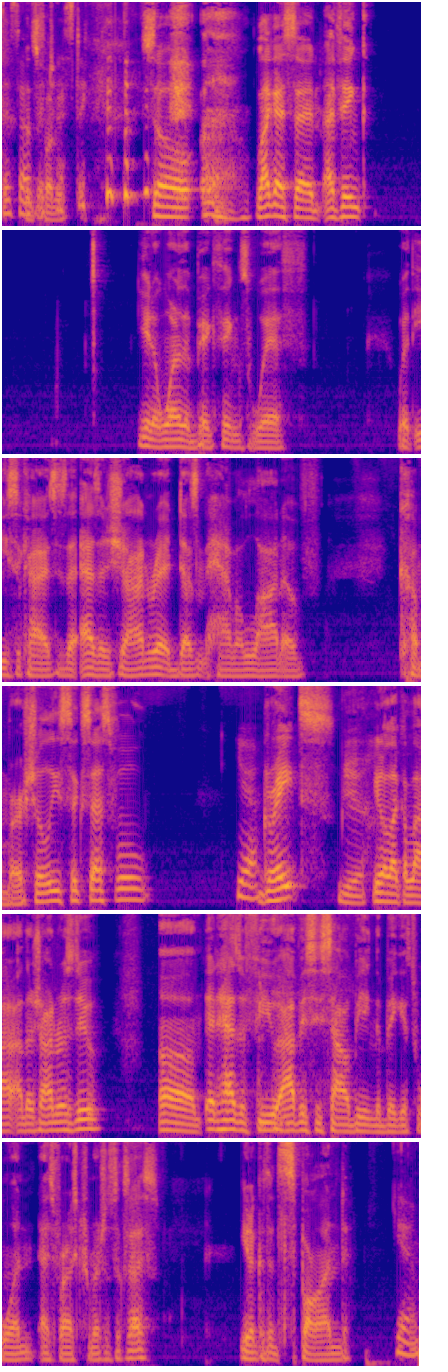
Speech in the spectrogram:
That sounds interesting. So, like I said, I think you know one of the big things with with isekais is that as a genre, it doesn't have a lot of commercially successful yeah. greats. Yeah, You know, like a lot of other genres do. Um, it has a few. Obviously, SAO being the biggest one as far as commercial success. You know, because it spawned Yeah.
